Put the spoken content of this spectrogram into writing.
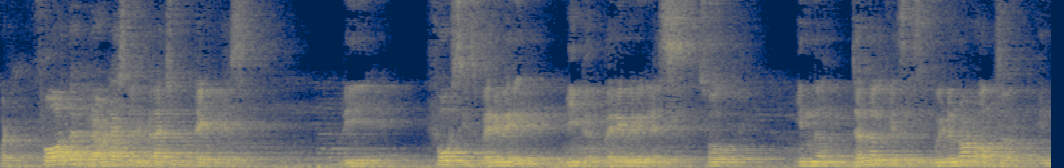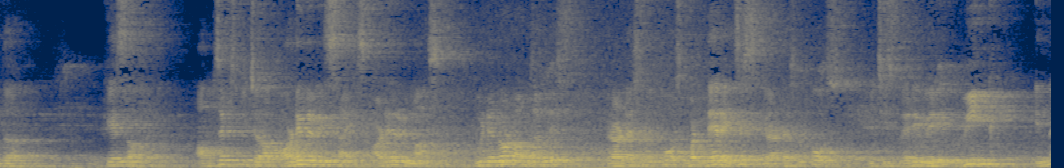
but for the gravitational interaction to take place, the force is very very meager, very very less. So, in general cases, we do not observe in the case of objects which are of ordinary size, ordinary mass, we do not observe this gravitational force, but there exists gravitational force which is very very weak in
